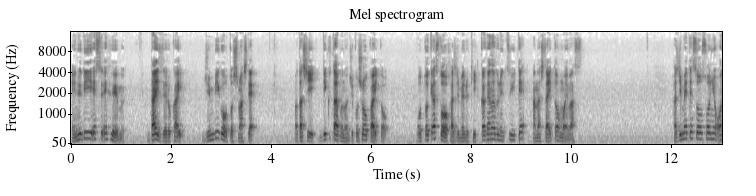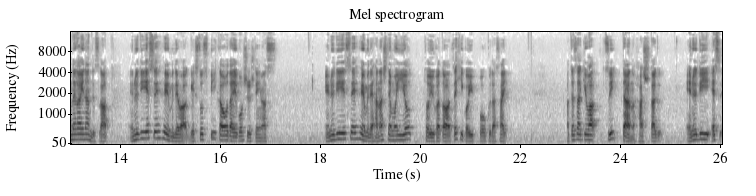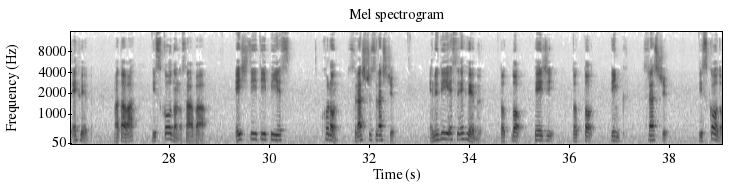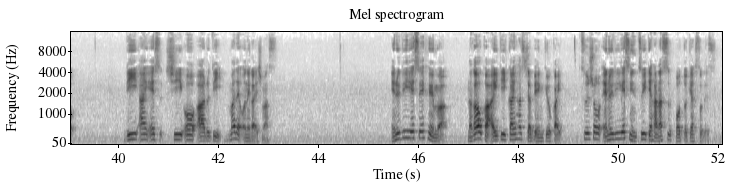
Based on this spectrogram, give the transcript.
NDSFM 第0回準備号としまして私ディクタブの自己紹介とポッドキャストを始めるきっかけなどについて話したいと思います。初めて早々にお願いなんですが NDSFM ではゲストスピーカーを大募集しています。NDSFM で話してもいいよという方はぜひご一報ください。宛先は Twitter のハッシュタグ NDSFM または Discord のサーバー https コロンスラッシュスラッシュ ndsfm.page.link スラッシュ discord discord までお願いします NDSFM は長岡 IT 開発者勉強会通称 NDS について話すポッドキャストです。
